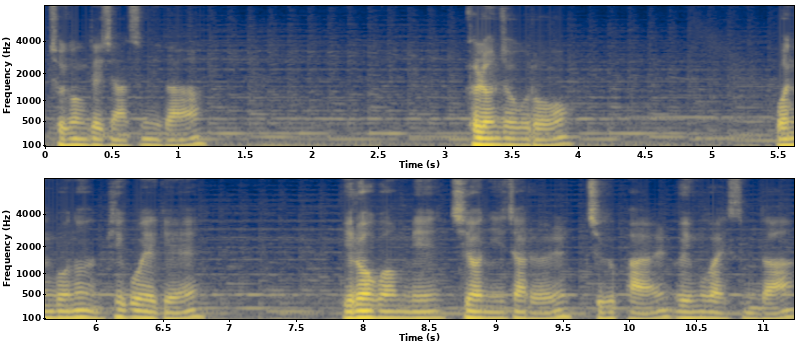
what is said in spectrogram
적용되지 않습니다. 결론적으로 원고는 피고에게 1억 원 및 지연 이자를 지급할 의무가 있습니다.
